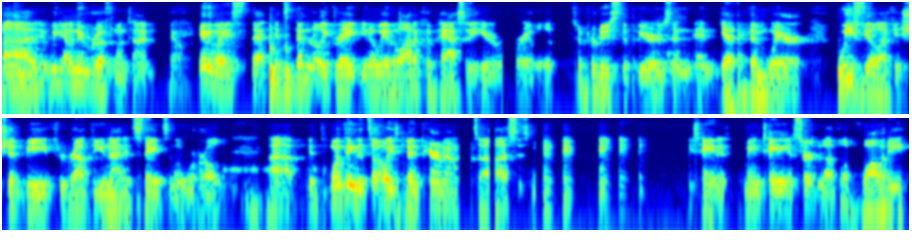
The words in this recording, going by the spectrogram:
Uh, we got a new roof one time. Yeah. Anyways, that it's been really great. You know, we have a lot of capacity here. We're able to, to produce the beers and, and get them where we feel like it should be throughout the United States and the world. Uh, it's one thing that's always been paramount to us is maintain, maintaining a certain level of quality.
